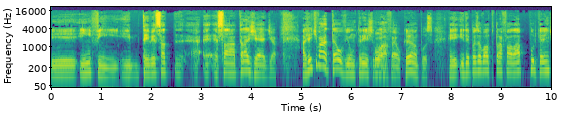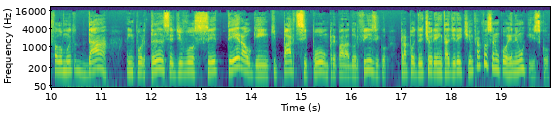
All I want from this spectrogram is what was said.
E, e, enfim, e teve essa, essa tragédia. A gente vai até ouvir um trecho do. Rafael Campos e, e depois eu volto para falar porque a gente falou muito da importância de você ter alguém que participou, um preparador físico, para poder te orientar direitinho para você não correr nenhum risco.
